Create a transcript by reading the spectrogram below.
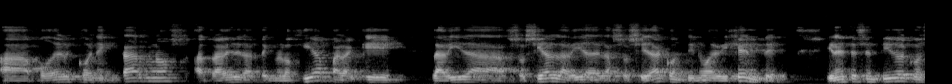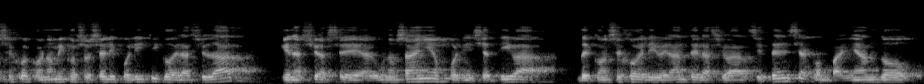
a poder conectarnos a través de la tecnología para que la vida social, la vida de la sociedad continúe vigente. Y en este sentido, el Consejo Económico, Social y Político de la ciudad, que nació hace algunos años por iniciativa del Consejo Deliberante de la Ciudad de Resistencia, acompañando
